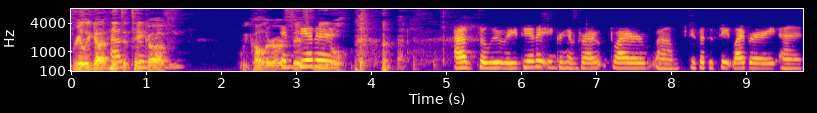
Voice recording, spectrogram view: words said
really gotten Absolutely. it to take off. We call her our and fifth Janet, beetle. Absolutely. Janet Ingraham Dwyer um, is at the State Library and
